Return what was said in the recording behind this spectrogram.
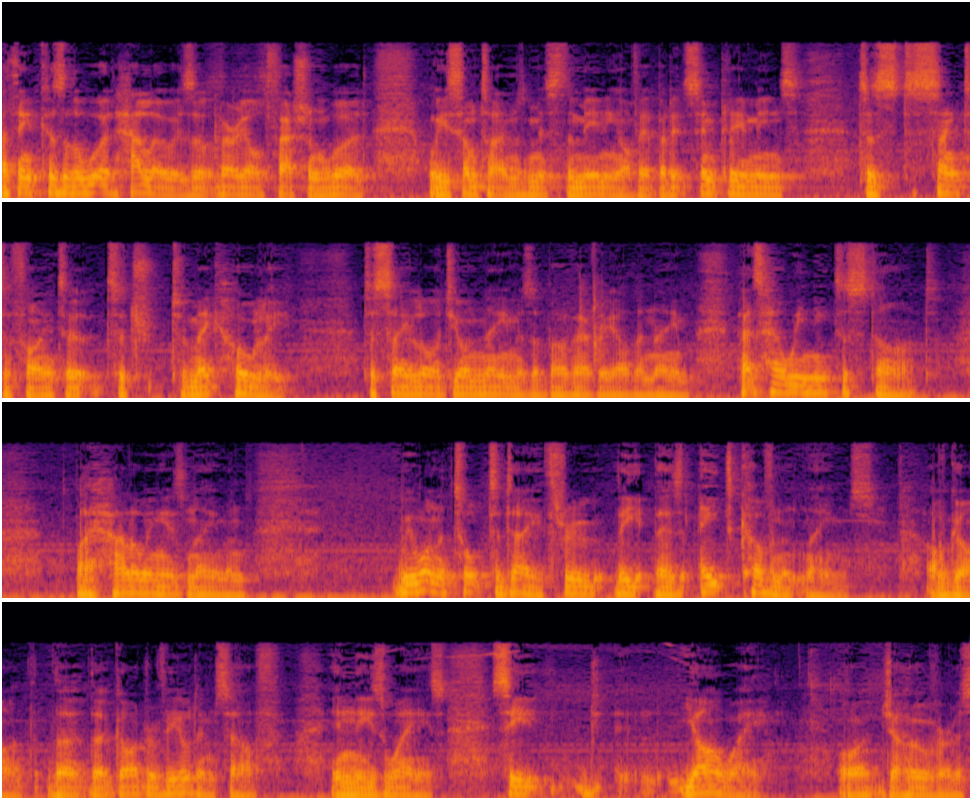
I think because of the word hallow is a very old fashioned word, we sometimes miss the meaning of it, but it simply means to, to sanctify, to, to, to make holy to say, Lord, your name is above every other name. That's how we need to start, by hallowing his name. And we want to talk today through the, there's eight covenant names of God, that God revealed himself in these ways. See, Yahweh, or Jehovah, as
